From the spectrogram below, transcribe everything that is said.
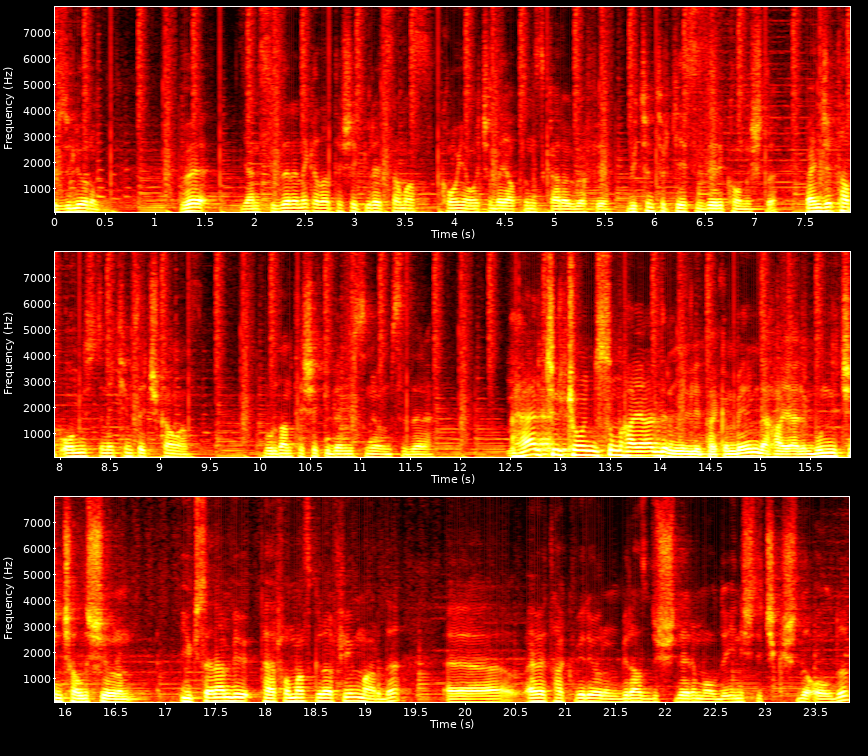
üzülüyorum. Ve yani sizlere ne kadar teşekkür etsem az. Konya maçında yaptığınız koreografi. Bütün Türkiye sizleri konuştu. Bence top onun üstüne kimse çıkamaz. Buradan teşekkürlerimi sunuyorum sizlere. Her Türk oyuncusunun hayaldir milli takım. Benim de hayalim. Bunun için çalışıyorum. Yükselen bir performans grafiğim vardı. Ee, evet hak veriyorum. Biraz düşüşlerim oldu. inişli çıkışlı oldu.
